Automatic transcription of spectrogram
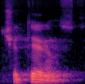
Четырнадцатый.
